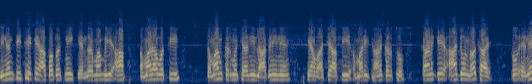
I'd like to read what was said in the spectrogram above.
વિનંતી છે કે આ બાબતની કેન્દ્રમાં બી આપ અમારા વતી તમામ કર્મચારીની લાગણીને ત્યાં વાચે આપી અમારી જાણ કરશો. કારણ કે આ જો ન થાય તો એને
